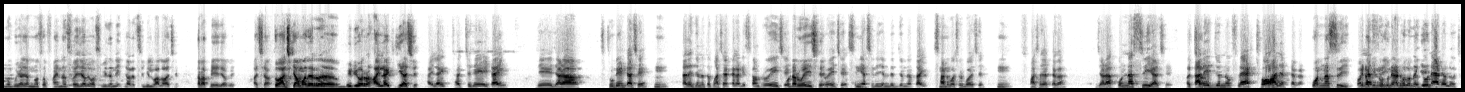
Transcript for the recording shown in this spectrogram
নব্বই হাজার নশো ফাইন্যান্স হয়ে যাবে অসুবিধা নেই। যাদের সিভিল ভালো আছে তারা পেয়ে যাবে। আচ্ছা তো আজকে আমাদের ভিডিওর হাইলাইট কি আছে? হাইলাইট হচ্ছে যে এটাই যে যারা স্টুডেন্ট আছে হুম। তাদের জন্য তো পাঁচ হাজার টাকা ডিসকাউন্ট রয়েছে। ওটা রয়েছে। রয়েছে সিনিয়র সিটিজেনদের জন্য তাই ষাট। বছর বয়সে হুম। পাঁচ হাজার টাকা। যারা কন্যাশ্রী আছে তাদের জন্য ফ্ল্যাট ছ হাজার টাকা। কন্যাশ্রী? এটা কি নতুন অ্যাড হলো নাকি? নতুন অ্যাড হলো ছ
